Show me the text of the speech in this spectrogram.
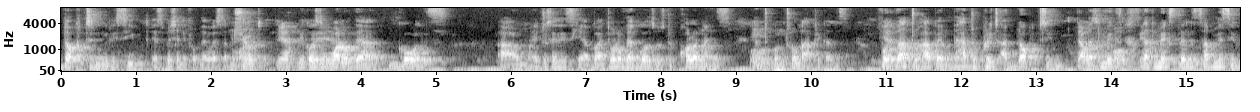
doctrine we received, especially from the Western Sure. world. Yeah. because yeah, yeah. one of their goals um, I hate to say this here, but one of their goals was to colonize and to control Africans. For Mm. Yeah. that to happen, they had to preach a doctrine That that, makes false. Mm. that makes them submissive.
